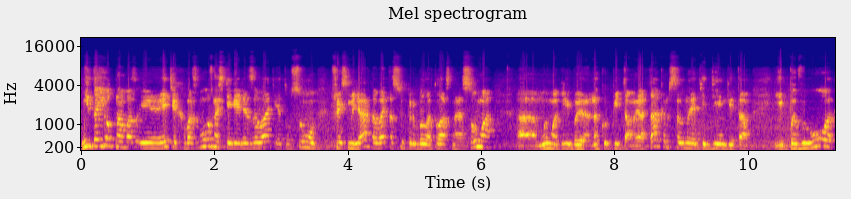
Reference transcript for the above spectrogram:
не дает нам э, этих возможностей реализовать эту сумму 6 миллиардов. Это супер была классная сумма. А, мы могли бы накупить там и атакамсов на эти деньги, там и ПВО,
